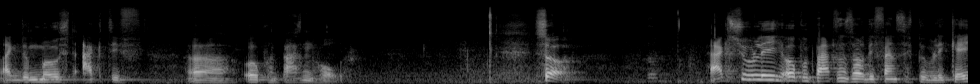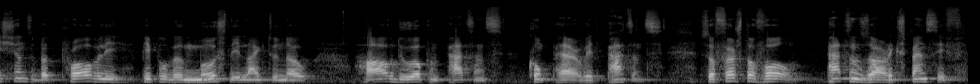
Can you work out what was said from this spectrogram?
like the most active uh, open patent holder. So, actually, open patents are defensive publications, but probably people will mostly like to know how do open patents compare with patents. So first of all, patents are expensive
